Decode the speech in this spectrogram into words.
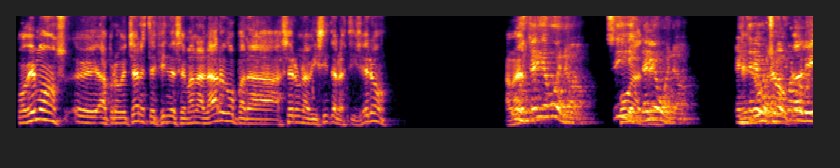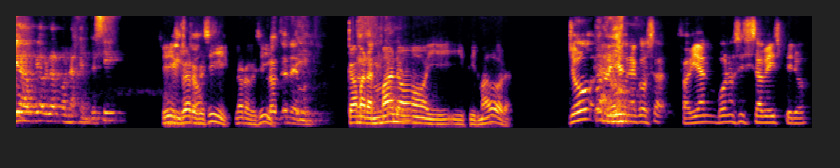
¿Podemos eh, aprovechar este fin de semana largo para hacer una visita al astillero? A ver. estaría bueno, sí, estaría bueno. Estaría bueno, voy a, hablar con la gente, ¿sí? Sí, claro que sí, claro que sí. Lo tenemos. Cámara en mano y, filmadora. Yo digo una cosa, Fabián, vos no sé si sabéis, pero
